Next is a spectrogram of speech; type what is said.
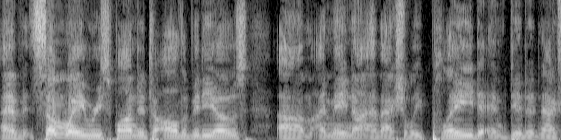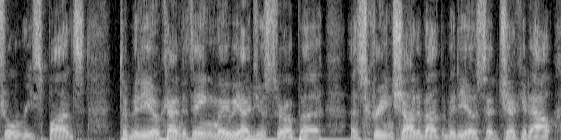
I have in some way responded to all the videos. Um, I may not have actually played and did an actual response to video kind of thing. Maybe I just threw up a, a screenshot about the video, said, check it out.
